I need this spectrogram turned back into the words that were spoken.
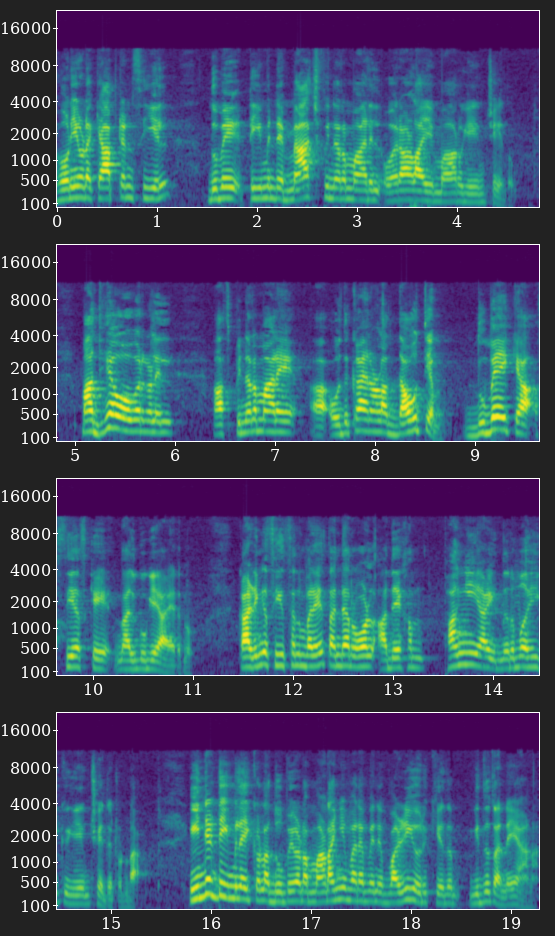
ധോണിയുടെ ക്യാപ്റ്റൻസിയിൽ ദുബൈ ടീമിന്റെ മാച്ച് വിന്നർമാരിൽ ഒരാളായി മാറുകയും ചെയ്തു. മധ്യ ഓവറുകളിൽ സ്പിന്നർമാരെ ഒതുക്കാനുള്ള ദൗത്യം ദുബൈക്ക് സി എസ് കെ നൽകുകയായിരുന്നു. കഴിഞ്ഞ സീസൺ വരെ തന്റെ റോൾ അദ്ദേഹം ഭംഗിയായി നിർവഹിക്കുകയും ചെയ്തിട്ടുണ്ട്. ഇന്ത്യൻ ടീമിലേക്കുള്ള ദുബൈയുടെ മടങ്ങി വരവിന് വഴിയൊരുക്കിയതും ഇതുതന്നെയാണ്.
